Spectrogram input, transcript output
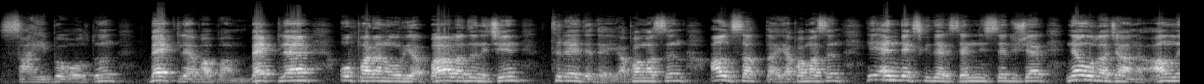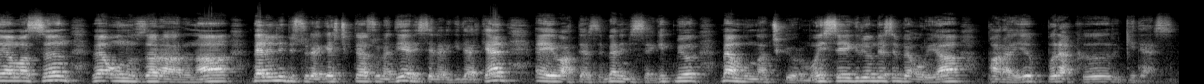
sahibi oldun. Bekle babam bekle. O paranı oraya bağladığın için trade de yapamazsın, al sat da yapamazsın. E, Endeks gider, senin hisse düşer. Ne olacağını anlayamazsın ve onun zararına belirli bir süre geçtikten sonra diğer hisseler giderken eyvah dersin benim hisse gitmiyor. Ben bundan çıkıyorum. O hisseye giriyorum dersin ve oraya parayı bırakır gidersin.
